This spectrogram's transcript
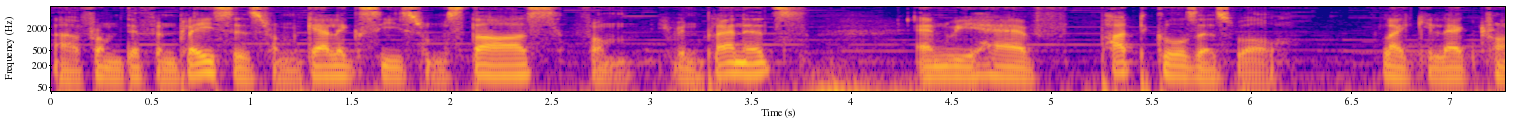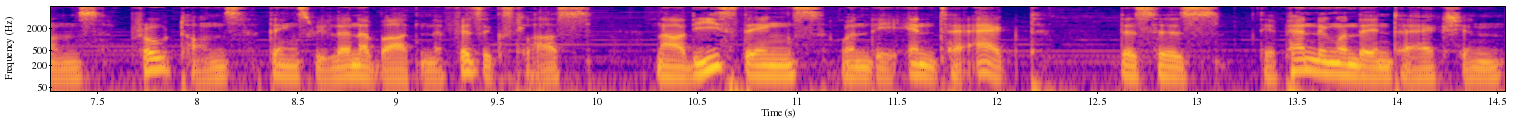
uh, from different places, from galaxies, from stars, from even planets. And we have particles as well, like electrons, protons, things we learn about in the physics class. Now, these things, when they interact, this is depending on the interaction,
